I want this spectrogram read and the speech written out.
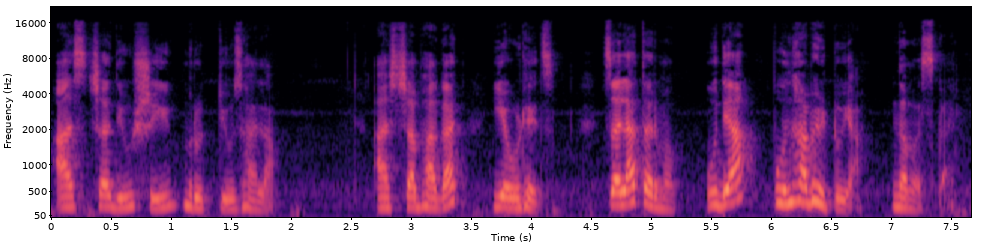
आजच्या दिवशी मृत्यू झाला. आजच्या भागात एवढेच. चला तर मग उद्या पुन्हा भेटूया. नमस्कार.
